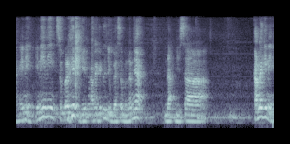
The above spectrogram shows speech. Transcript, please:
yang ini ini nih sebenarnya di ranah kita juga sebenarnya nggak bisa karena gini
